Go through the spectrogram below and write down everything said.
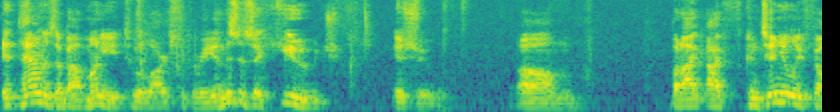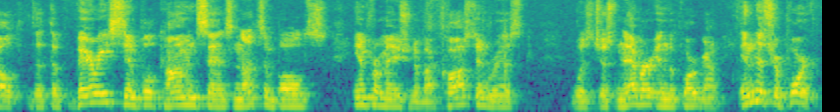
It, town is about money to a large degree, and this is a huge issue. Um, but I, I've continually felt that the very simple, common sense, nuts and bolts information about cost and risk was just never in the foreground. In this report,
